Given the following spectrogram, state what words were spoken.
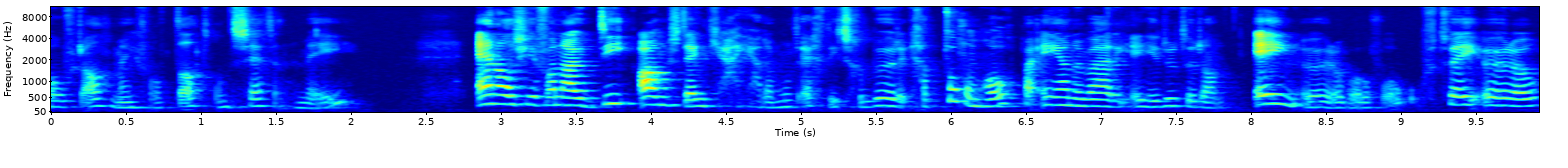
Over het algemeen valt dat ontzettend mee. En als je vanuit die angst denkt, ja, ja, er moet echt iets gebeuren. Ik ga toch omhoog bij 1 januari en je doet er dan 1 euro bovenop of 2 euro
